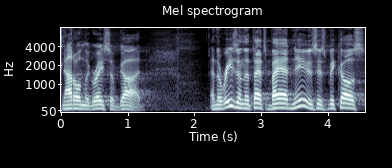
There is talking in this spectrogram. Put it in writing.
not on the grace of God. And the reason that that's bad news is because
